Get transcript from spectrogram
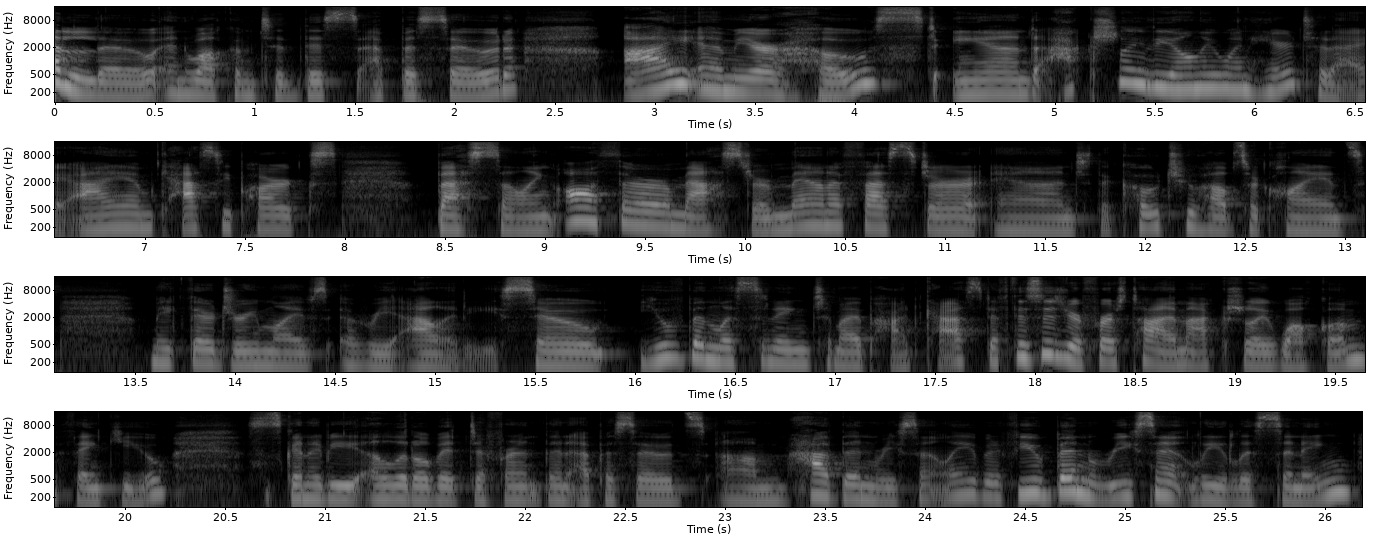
Hello, and welcome to this episode. I am your host, and actually the only one here today. I am Cassie Parks, best selling author, master manifester, and the coach who helps her clients make their dream lives a reality. So, you've been listening to my podcast. If this is your first time, actually, welcome. Thank you. This is going to be a little bit different than episodes um, have been recently, but if you've been recently listening,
